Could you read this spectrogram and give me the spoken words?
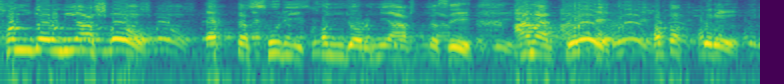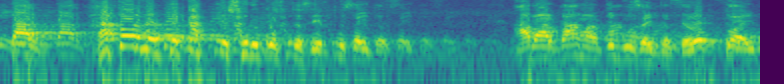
খঞ্জর নিয়ে আসো। একটা ছুরি খঞ্জর নিয়ে আসতেছে। আনার পরে হঠাৎ করে তার হাতের মধ্যে কাটতে শুরু করতেছে, পুষাইতেছে। আবার বাম হাতে বুঝাইতেছে, রক্ত আইব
